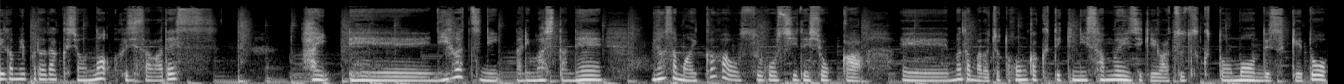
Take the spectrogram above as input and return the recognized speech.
折り紙プロダクションの藤沢です。はい、えー、2月になりましたね。皆様いかがお過ごしでしょうか、えー、まだまだちょっと本格的に寒い時期が続くと思うんですけど、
